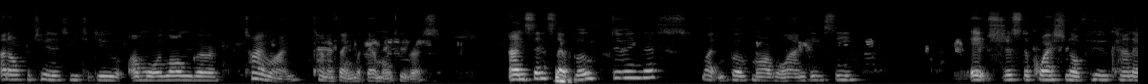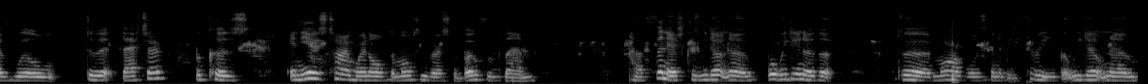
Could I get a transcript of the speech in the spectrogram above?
an opportunity to do a more longer timeline kind of thing with their multiverse. And since they're both doing this, like both Marvel and DC, it's just a question of who kind of will do it better. Because in years' time, when all the multiverse for both of them have finished, because we don't know, well, we do know that the Marvel is going to be three, but we don't know.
